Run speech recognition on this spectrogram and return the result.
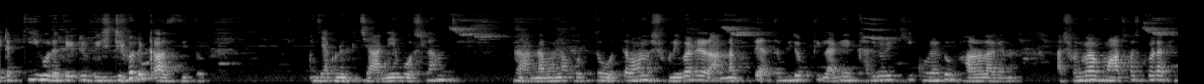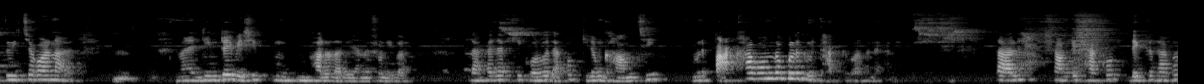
এটা কি হলে তো একটু বৃষ্টি হলে কাজ দিত। যে এখন একটু চা নিয়ে বসলাম রান্না বান্না করতে করতে আমার না শনিবারে রান্না করতে এত বিরক্তি লাগে, খালিভাবে কী করে একদম ভালো লাগে না। আর শনিবার মাছ ফাছ করে খেতে ইচ্ছা করে না মানে ডিমটাই বেশি ভালো লাগে যেন শনিবার। দেখা যাক কী করব, দেখো কীরকম ঘামছি মানে পাখা বন্ধ করলে তুমি থাকতে পারবে না এখানে। তাহলে সঙ্গে থাকো, দেখতে থাকো।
